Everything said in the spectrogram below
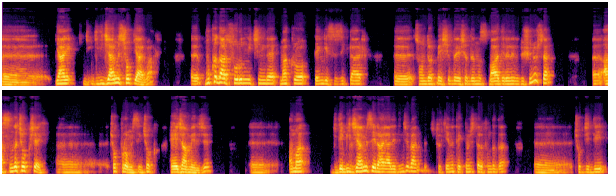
E, yani gideceğimiz çok yer var. E, bu kadar sorunun içinde makro dengesizlikler, e, son 4-5 yılda yaşadığımız badireleri düşünürsen e, aslında çok şey, e, çok promising, çok heyecan verici. E, ama gidebileceğimiz yeri hayal edince ben Türkiye'nin teknoloji tarafında da e, çok ciddi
